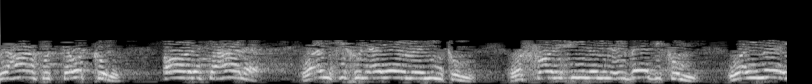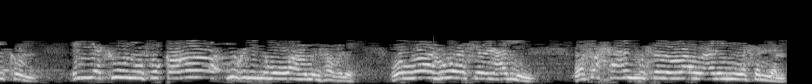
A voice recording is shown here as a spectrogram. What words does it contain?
ضعاف التوكل. قال تعالى وأنكحوا الأيام منكم والصالحين من عبادكم وإمائكم إن يكونوا فقراء يغنيهم الله من فضله. والله واسع عليم. وصح عنه صلى الله عليه وسلم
